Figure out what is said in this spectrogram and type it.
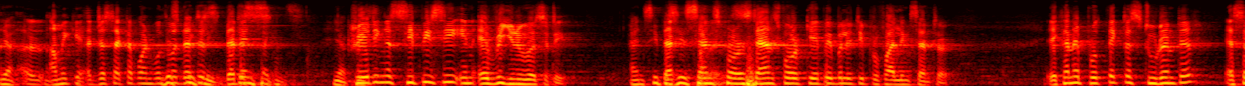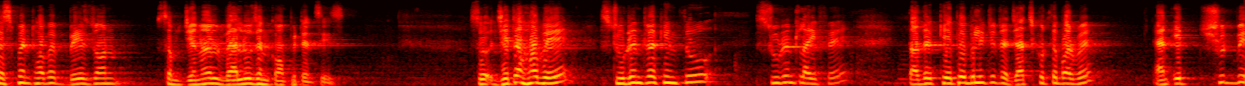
yeah. uh, আমি কি- just একটা point বলতে Just পারি, that is, quickly, that 10 is seconds. Yeah, please. creating a CPC in every university. And CPC That, stands uh, for? stands for Capability Profiling Center. এখানে প্রত্যেকটা স্টুডেন্টের অ্যাসেসমেন্ট হবে বেসড অন সাম জেনারেল ভ্যালুজ অ্যান্ড কম্পিটেন্সিজ সো যেটা হবে স্টুডেন্টরা কিন্তু স্টুডেন্ট লাইফে তাদের কেপেবিলিটিটা জাজ করতে পারবে অ্যান্ড ইট শুড বি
